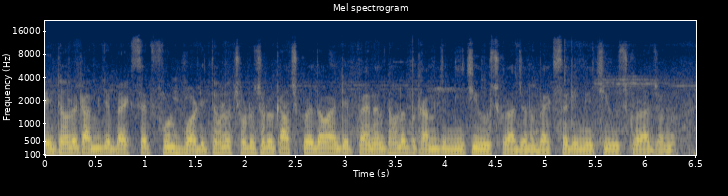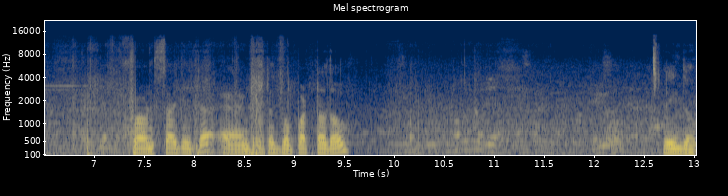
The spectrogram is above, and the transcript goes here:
এইটা হলো কামিজের ব্যাক সাইড ফুল বডিতে হলো ছোট ছোট কাজ করে দেওয়া এই প্যানেলটা হলো কামিজের নিচে ইউজ করার জন্য ব্যাক সাইডে নিচে ইউজ করার জন্য। ফ্রন্ট সাইড এটা অ্যান্ড এটা দোপাট্টা দাও। এই দাও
